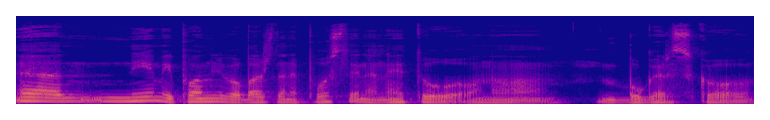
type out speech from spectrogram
E, nije mi pojmljivo baš da ne postoji na netu ono bugarsko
